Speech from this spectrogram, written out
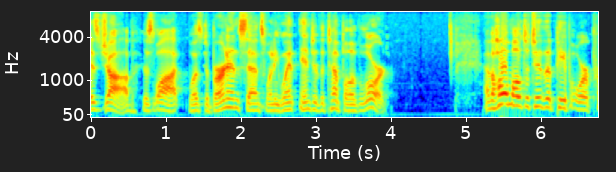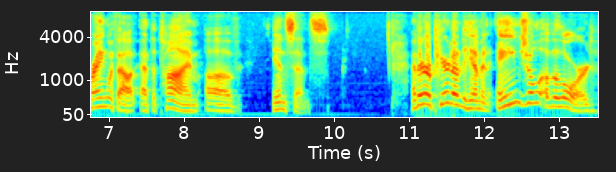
his job, his lot, was to burn incense when he went into the temple of the Lord. And the whole multitude of the people were praying without at the time of incense. And there appeared unto him an angel of the Lord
